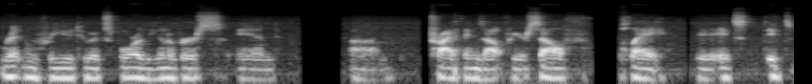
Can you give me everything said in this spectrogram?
written for you to explore the universe and um, try things out for yourself. Play. It's it's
